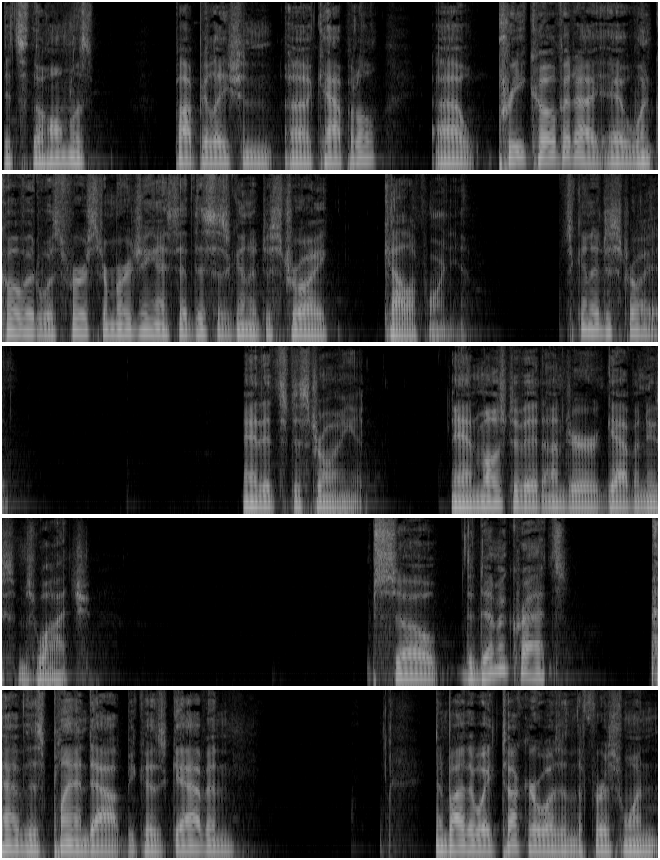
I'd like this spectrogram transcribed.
It's the homeless population uh, capital. Uh, Pre COVID, uh, when COVID was first emerging, I said this is going to destroy California. It's going to destroy it. And it's destroying it. And most of it under Gavin Newsom's watch. So the Democrats have this planned out because Gavin, and by the way, Tucker wasn't the first one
